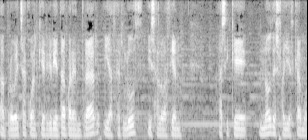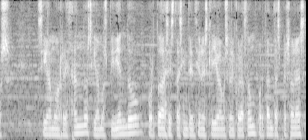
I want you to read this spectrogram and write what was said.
aprovecha cualquier grieta para entrar y hacer luz y salvación. Así que no desfallezcamos, sigamos rezando, sigamos pidiendo por todas estas intenciones que llevamos en el corazón, por tantas personas,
